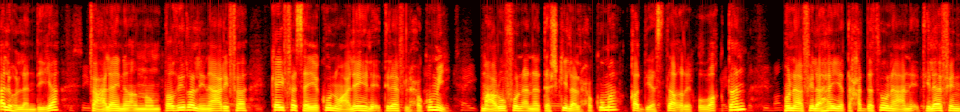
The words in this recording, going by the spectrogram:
الهولندية فعلينا أن ننتظر لنعرف كيف سيكون عليه الائتلاف الحكومي. معروف أن تشكيل الحكومة قد يستغرق وقتا. هنا في لاهاي يتحدثون عن ائتلاف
